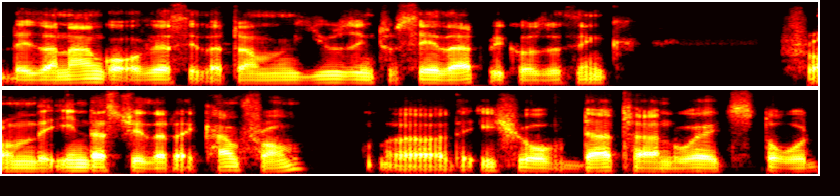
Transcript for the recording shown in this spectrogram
There's an angle obviously that I'm using to say that because I think from the industry that I come from, uh, the issue of data and where it's stored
